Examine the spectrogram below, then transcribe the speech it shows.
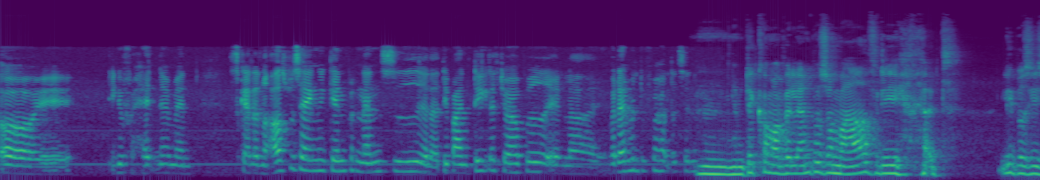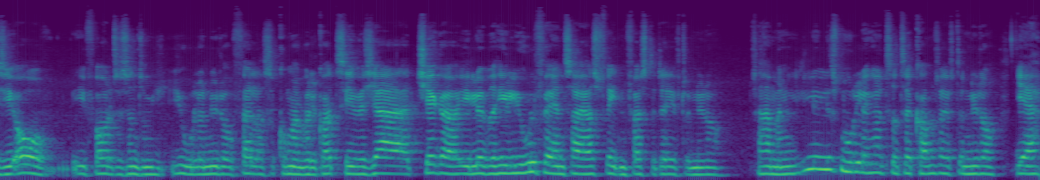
at, øh, ikke forhandle, men skal der noget afspacering igen på den anden side, eller er det bare en del af jobbet, eller øh, hvordan vil du forholde dig til det? Mm, jamen det kommer vel an på så meget, fordi at lige præcis i år, i forhold til sådan som jul og nytår falder, så kunne man vel godt sige, hvis jeg tjekker i løbet af hele juleferien, så er jeg også fri den første dag efter nytår. Så har man en lille smule længere tid til at komme sig efter nytår. Ja,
